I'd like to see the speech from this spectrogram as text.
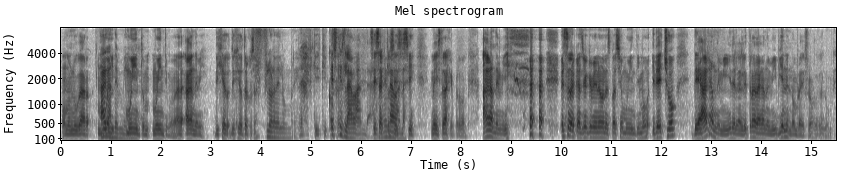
o de un lugar muy, Hagan de mí. muy íntimo. Muy íntimo. Ha- Hagan de mí. ¿Dije, dije otra cosa? Flor de lumbre. Ay, qué, qué es cosa. que es la banda. Sí, exacto, es sí, banda. sí, sí. Me distraje, perdón. Hagan de mí. es una canción que viene de un espacio muy íntimo. Y de hecho, de Hagan de mí, de la letra de Hagan de mí, viene el nombre de Flor del Hombre.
